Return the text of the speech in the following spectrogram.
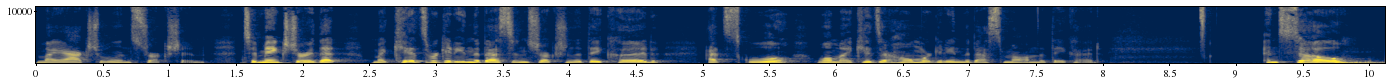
my actual instruction, to make sure that my kids were getting the best instruction that they could at school while my kids at home were getting the best mom that they could. And so,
